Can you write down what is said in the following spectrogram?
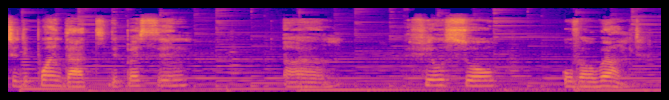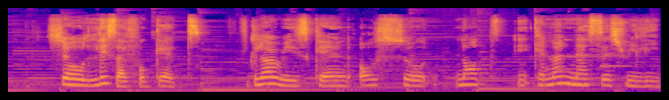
to the point that the person um, feels so overwhelmed. So, lest I forget, glories can also not it cannot necessarily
